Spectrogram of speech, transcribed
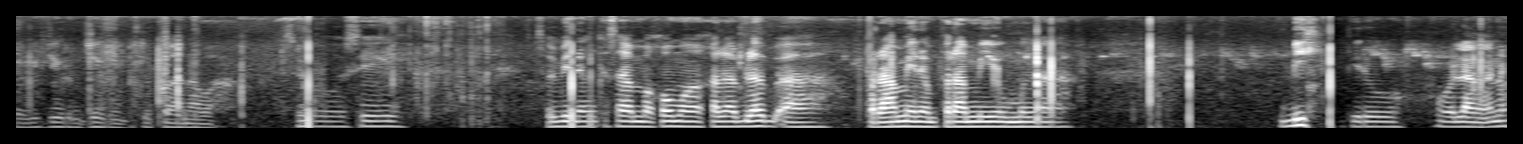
Sige, jir-jir. Ito pa na ba? So, si sabi ng kasama ko mga kalablab, ah, parami ng parami yung mga bee, pero walang ano,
